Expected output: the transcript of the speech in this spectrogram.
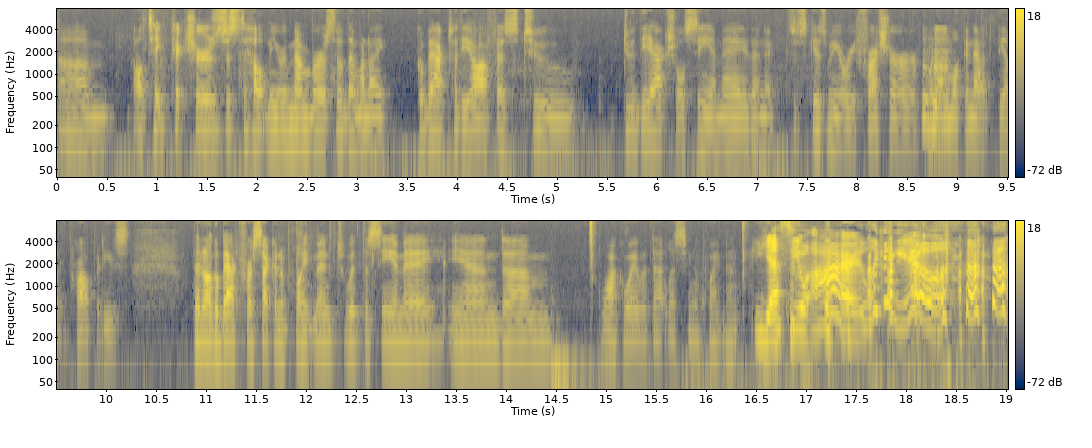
Um, I'll take pictures just to help me remember, so then when I go back to the office to do the actual CMA, then it just gives me a refresher when I'm looking at the other properties. Then I'll go back for a second appointment with the CMA and um, walk away with that listing appointment. Yes, you are. Look at you.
